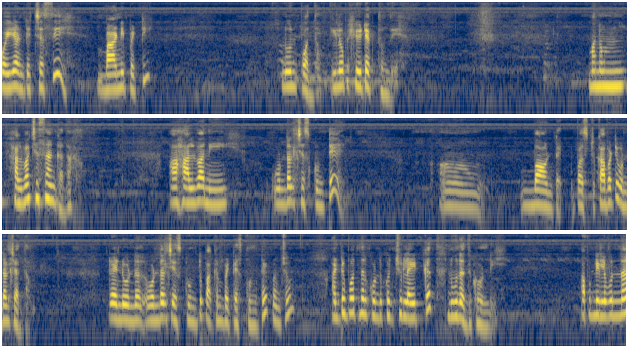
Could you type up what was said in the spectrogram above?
పొయ్యి అంటించేసి బాణీ పెట్టి నూనె పోద్దాం. ఈలోపు హీట్ ఎక్కుతుంది. మనం హల్వా చేసాం కదా ఆ హల్వాని ఉండలు చేసుకుంటే బాగుంటాయి ఫస్ట్. కాబట్టి ఉండలు చేద్దాం. రెండు ఉండలు ఉండలు చేసుకుంటూ పక్కన పెట్టేసుకుంటే కొంచెం అంటిపోతుంది అనుకోండి కొంచెం లైట్గా నూనె అద్దుకోండి. అప్పుడు నిలువున్నా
